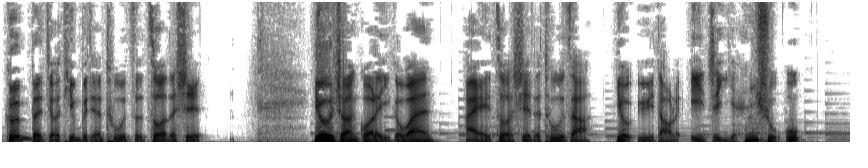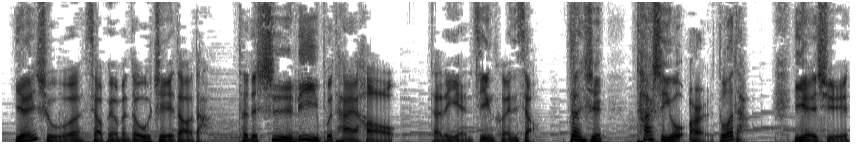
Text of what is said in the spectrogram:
根本就听不见兔子做的事。又转过了一个弯，爱做事的兔子又遇到了一只鼹鼠。鼹鼠小朋友们都知道的，它的视力不太好，它的眼睛很小，但是它是有耳朵的。也许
